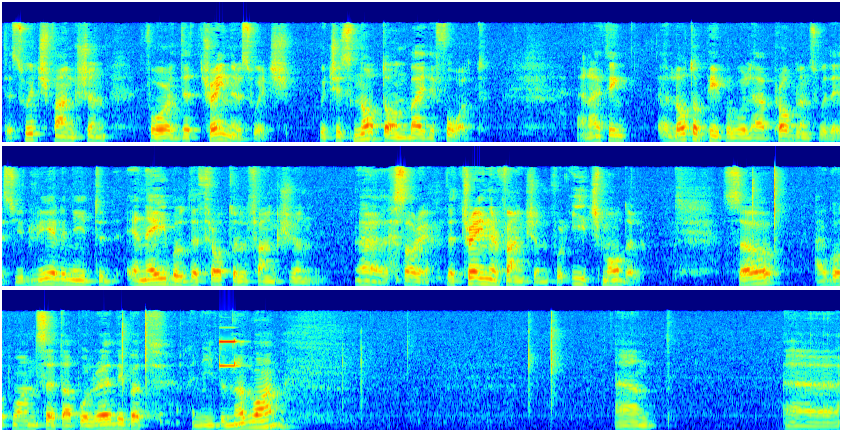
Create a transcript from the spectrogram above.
The switch function for the trainer switch which is not on by default. And I think a lot of people will have problems with this. You really need to enable the throttle function uh, sorry, the trainer function for each model. So I've got one set up already, but I need another one. And uh,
